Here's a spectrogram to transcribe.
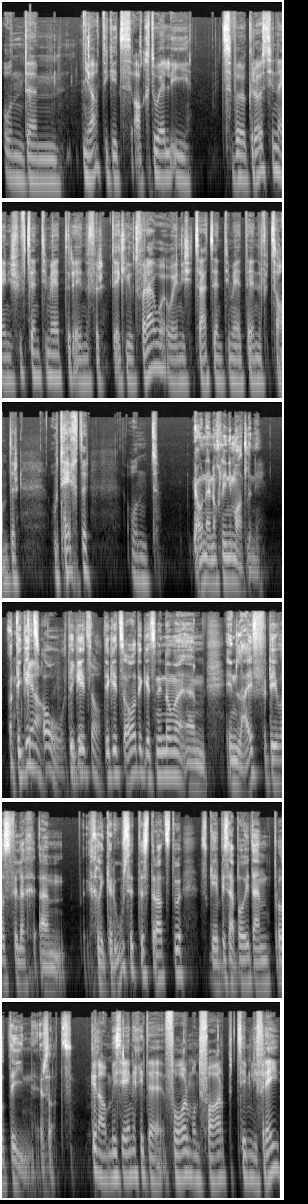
Und ähm, ja, die gibt es aktuell in zwei Grössen. Eine ist 5 cm, eine für die Egli und die Frauen, und eine ist 10 cm, eine für die Sander und die Hechter. Und ja, und noch kleine Madeln. Die gibt es genau, auch. Die, die gibt es auch. Die gibt es nicht nur ähm, in live, für die, was vielleicht ähm, bisschen gruset, das daran zu tun. Es gibt es auch in diesem Proteinersatz. Genau, wir sind eigentlich in der Form und Farbe ziemlich frei.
